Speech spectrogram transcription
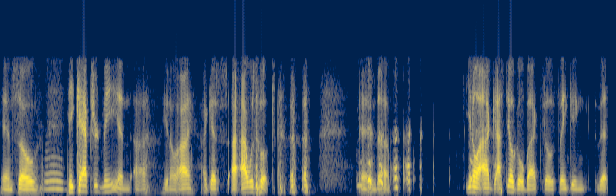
And so Mm. he captured me, and uh, you know, I I guess I, I was hooked. and uh, you know, I I still go back though thinking that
